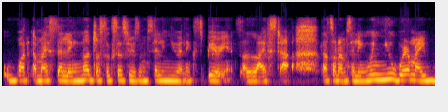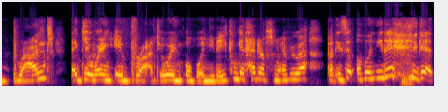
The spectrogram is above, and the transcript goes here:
What am I selling? Not just accessories, I'm selling you an experience, a lifestyle. That's what I'm selling. When you wear my brand, like you're wearing a brand, you're wearing Obonide. You can get head from everywhere, but is it Obonide? you get.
